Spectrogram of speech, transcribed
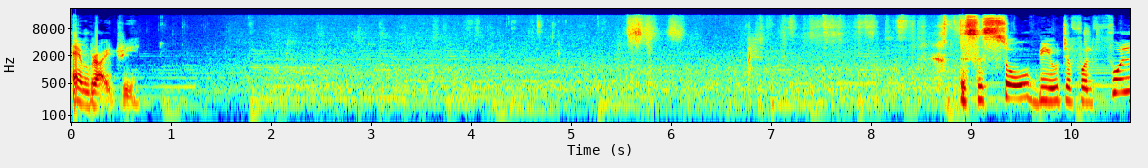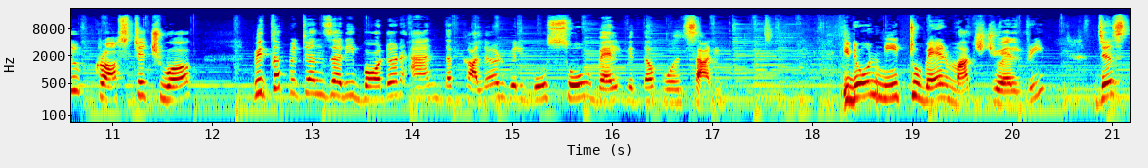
embroidery. This is so beautiful, full cross stitch work with the pitanzari border and the color will go so well with the whole sari. You don't need to wear much jewelry, just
